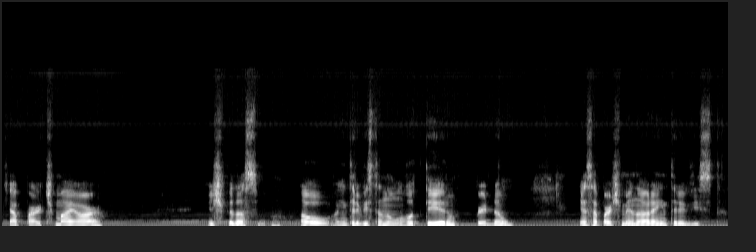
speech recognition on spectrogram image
que é a parte maior. Este pedaço, ou oh, a entrevista não, o roteiro, perdão. E essa parte menor é a entrevista.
